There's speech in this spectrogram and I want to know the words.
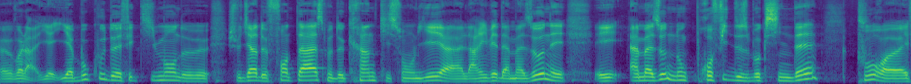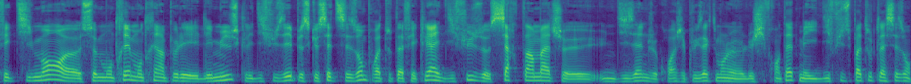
Euh, Voilà, il y, a beaucoup de, effectivement, de, je veux dire, de fantasmes, de craintes qui sont liés à l'arrivée d'Amazon. Et, et Amazon donc profite de ce Boxing Day pour euh, effectivement euh, se montrer, montrer un peu les, muscles, les diffuser, parce que cette saison, pour être tout à fait clair, ils diffusent certains matchs, euh, une dizaine je crois, j'ai plus exactement le, chiffre en tête, mais ils diffusent pas toute la saison.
